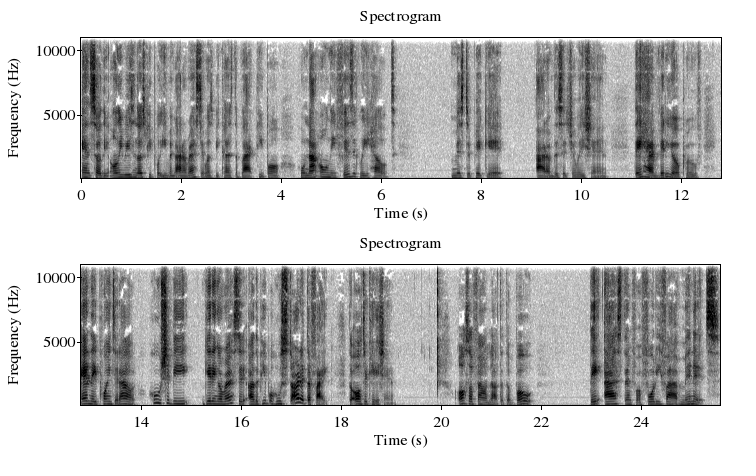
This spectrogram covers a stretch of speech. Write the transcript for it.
And so the only reason those people even got arrested was because the black people who not only physically helped Mr. Pickett out of the situation, they had video proof and they pointed out who should be getting arrested are the people who started the fight, the altercation. Also found out that the boat they asked them for 45 minutes.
